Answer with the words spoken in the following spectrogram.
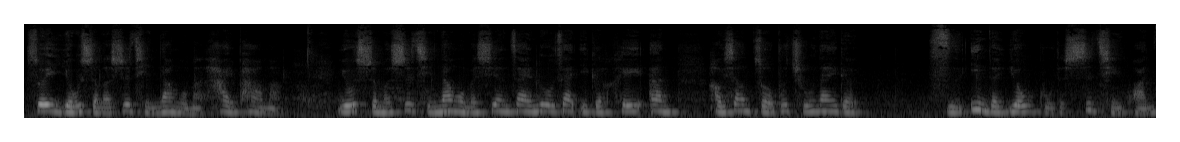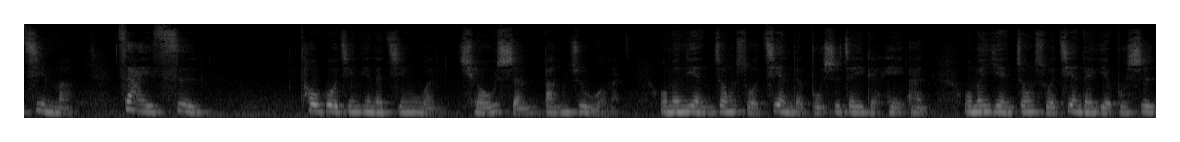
所以，有什么事情让我们害怕吗？有什么事情让我们现在落在一个黑暗，好像走不出那个死硬的幽谷的事情环境吗？再一次透过今天的经文，求神帮助我们。我们眼中所见的不是这一个黑暗。我们眼中所见的也不是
